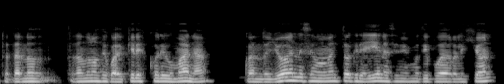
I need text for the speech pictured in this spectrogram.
tratándonos de cualquier escoria humana, cuando yo en ese momento creía en ese mismo tipo de religión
